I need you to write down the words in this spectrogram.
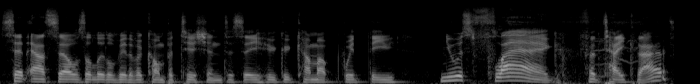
set ourselves a little bit of a competition to see who could come up with the newest flag for Take That.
